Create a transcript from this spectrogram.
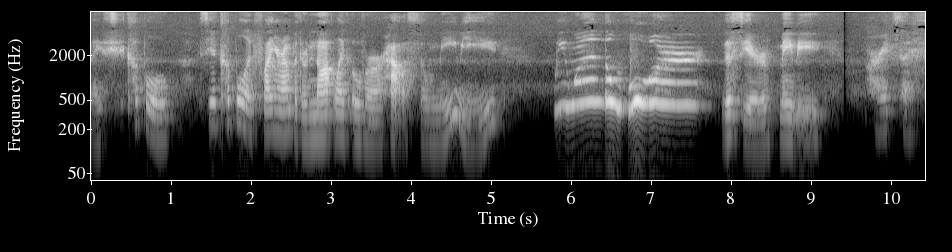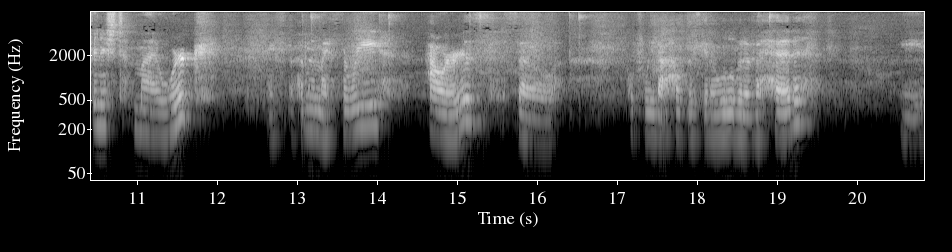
I see a couple, I see a couple like flying around, but they're not like over our house. So maybe we won the war this year, maybe. All right, so I finished my work. I put in my three hours, so hopefully that helped us get a little bit of a head. We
